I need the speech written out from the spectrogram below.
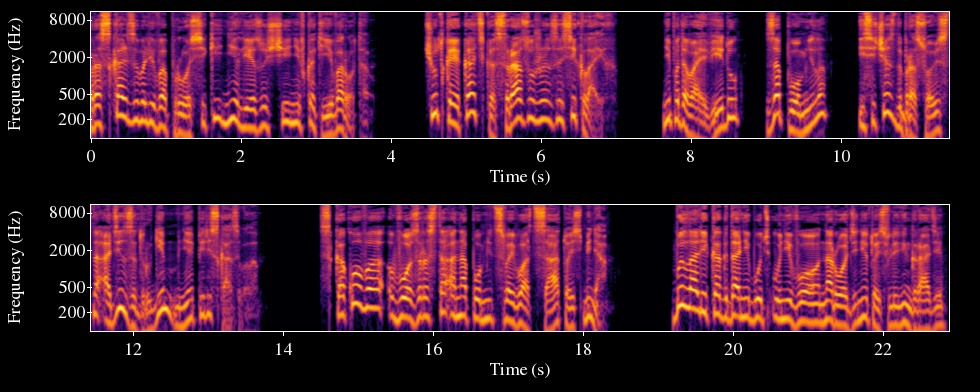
проскальзывали вопросики, не лезущие ни в какие ворота. Чуткая Катька сразу же засекла их. Не подавая виду, запомнила и сейчас добросовестно один за другим мне пересказывала. С какого возраста она помнит своего отца, то есть меня? Была ли когда-нибудь у него на родине, то есть в Ленинграде?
